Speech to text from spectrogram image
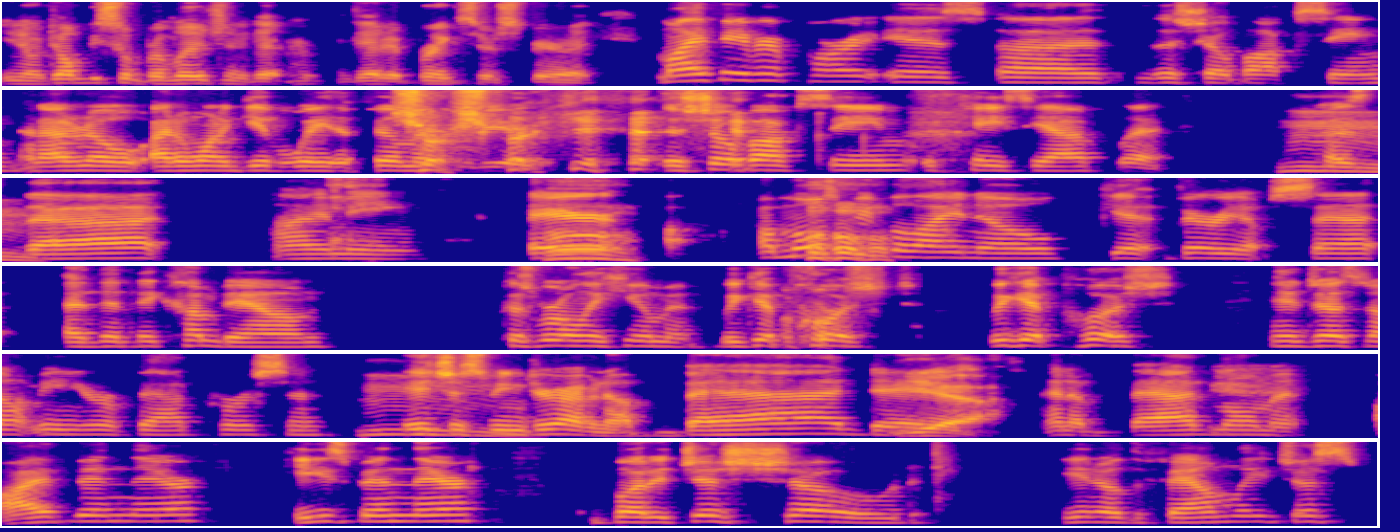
you know don't be so belligerent that, that it breaks their spirit My favorite part is uh, the showbox scene. And I don't know, I don't want to give away the film Sure, interview. sure. Yes. The showbox scene with Casey Affleck. Because Hmm. that, I mean, air, Oh. uh, most Oh. people I know get very upset and then they come down because we're only human. We get Of course. pushed. We get pushed. It does not mean you're a bad person. It just Hmm. means you're having a bad day yeah and a bad moment. I've been there, he's been there, but it just showed, you know, the family just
